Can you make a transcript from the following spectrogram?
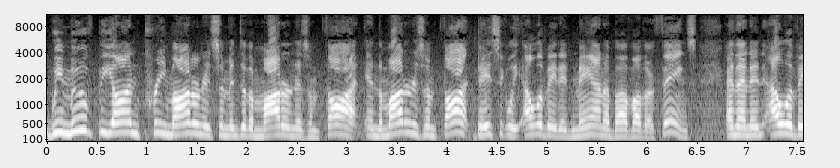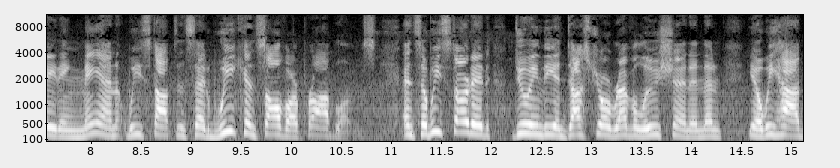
we moved beyond pre-modernism into the modernism thought and the modernism thought basically elevated man above other things. And then in elevating man we stopped and said we can solve our problems. And so we started doing the industrial revolution and then you know we had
